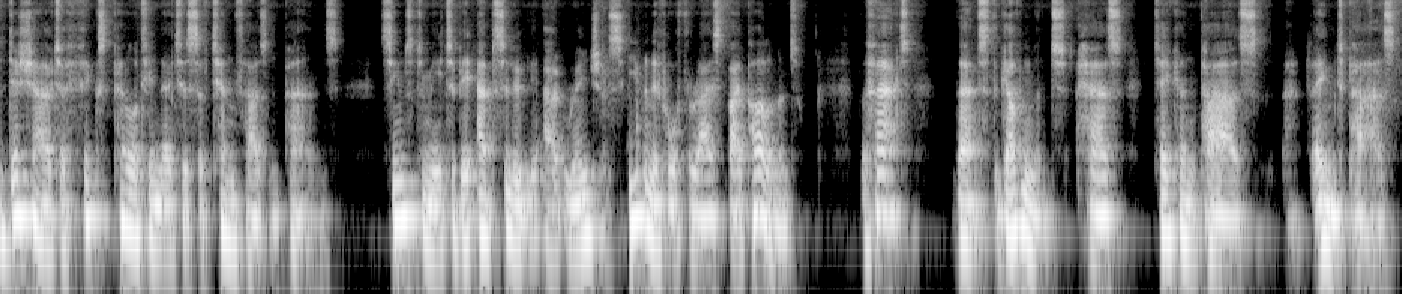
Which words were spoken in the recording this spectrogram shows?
to dish out a fixed penalty notice of £10,000 seems to me to be absolutely outrageous, even if authorised by Parliament. The fact that the government has taken powers, claimed powers,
